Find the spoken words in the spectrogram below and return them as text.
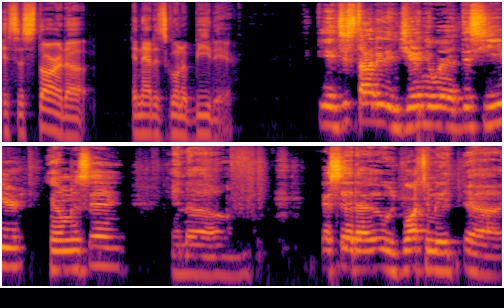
it's a startup and that it's gonna be there. Yeah, it just started in January of this year. You know what I'm saying? And um, like I said, I was watching it uh,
